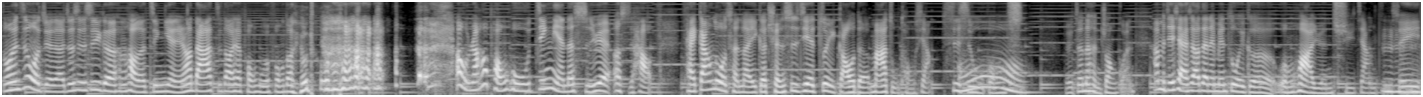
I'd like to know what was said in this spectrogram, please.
总而言之，我觉得就是是一个很好的经验，也让大家知道一下澎湖的风到底有多大。哦，然后澎湖今年的十月二十号才刚落成了一个全世界最高的妈祖铜像，四十五公尺。对，真的很壮观。他们接下来是要在那边做一个文化园区，这样子，所以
